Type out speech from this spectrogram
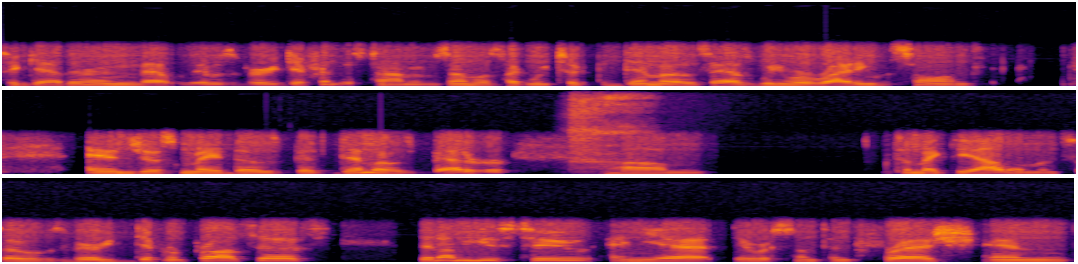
together. And that it was very different this time. It was almost like we took the demos as we were writing the songs, and just made those bit demos better um, to make the album. And so it was a very different process that I'm used to, and yet there was something fresh and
